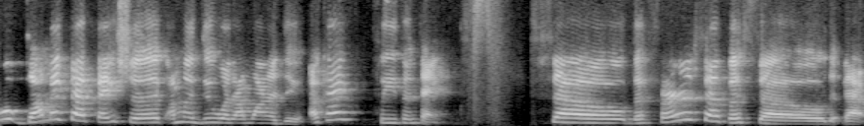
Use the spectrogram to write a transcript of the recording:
Well, don't make that face, Shug. I'm gonna do what I want to do. Okay, please and thanks. So the first episode that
